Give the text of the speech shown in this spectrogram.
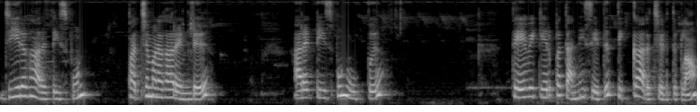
ஜீரகம் அரை டீஸ்பூன். பச்சை மிளகாய் ரெண்டு. அரை டீஸ்பூன் உப்பு. தேவைக்கேற்ப தண்ணி சேர்த்து திக்காக அரைச்சி எடுத்துக்கலாம்.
